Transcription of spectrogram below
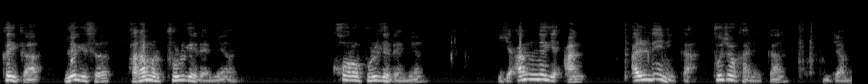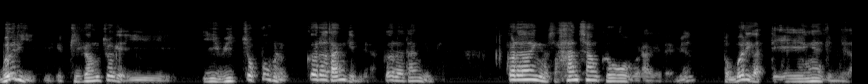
그러니까 여기서 바람을 불게 되면 코로 불게 되면 이게 압력이 안 딸리니까 부족하니까 이제 머리 이게 비강 쪽에 이, 이 위쪽 부분을 끌어당깁니다 끌어당깁니다 끌어당기면서 한참 그 호흡을 하게 되면 또 머리가 띵해집니다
